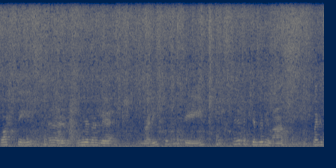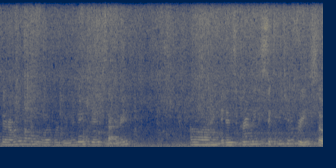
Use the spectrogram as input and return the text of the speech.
Wash these, and we are gonna get ready for the day. I get the kids ready last. Like I said, I don't really know what we're doing today. Today is Saturday. Um, it is currently 62 degrees, so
